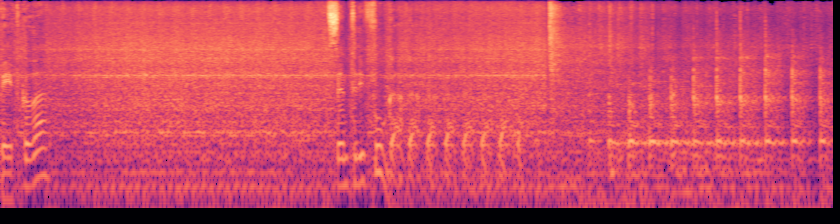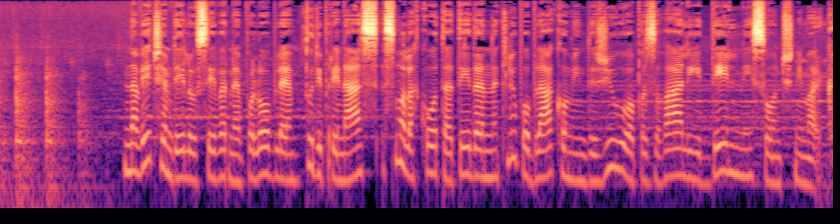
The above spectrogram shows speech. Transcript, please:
Petkova, centrifuga. Na večjem delu severne poloble, tudi pri nas, smo lahko ta teden kljub oblakom in dežju opazovali delni sončni mrk.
